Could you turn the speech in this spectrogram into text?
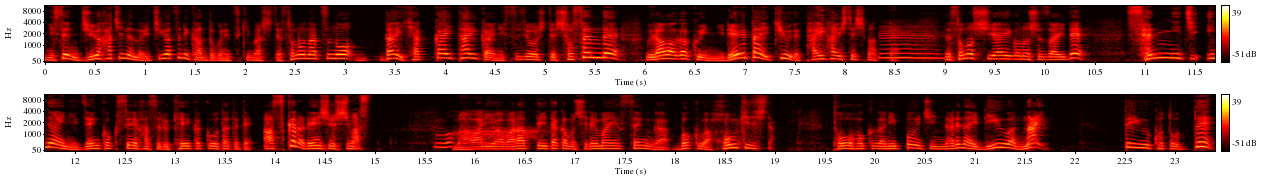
ー、2018年の1月に監督につきましてその夏の第100回大会に出場して初戦で浦和学院に0対9で大敗してしまってでその試合後の取材で1000日以内に全国制覇する計画を立てて明日から練習します。周りは笑っていたかもしれませんが僕は本気でした東北が日本一になれない理由はないっていうことで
